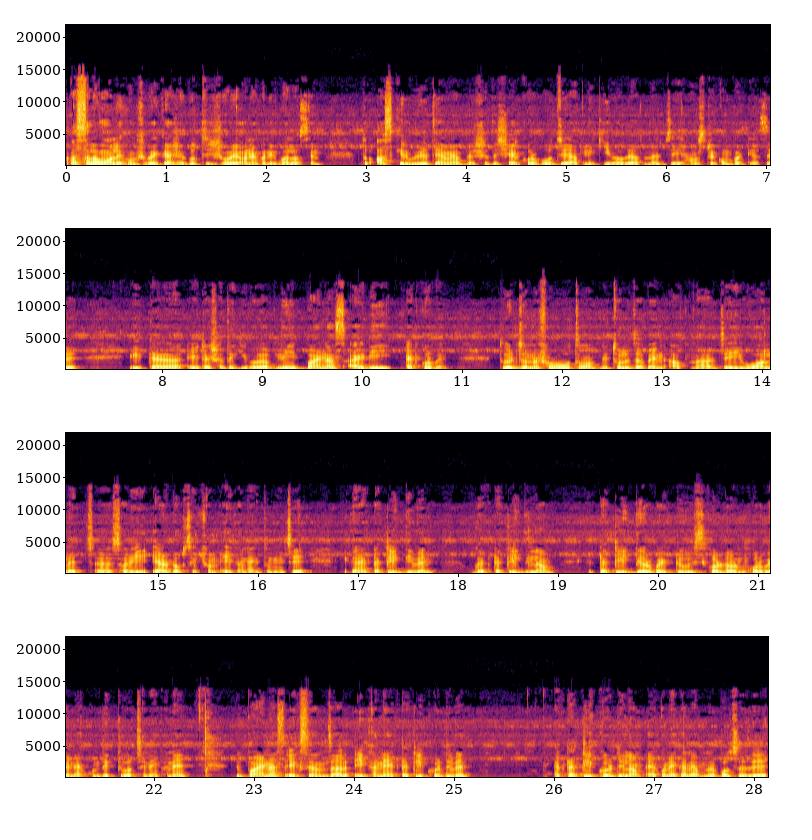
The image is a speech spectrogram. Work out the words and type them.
আসসালামু আলাইকুম সবাইকে, আশা করছি সবাই অনেক অনেক ভালো আছেন। তো আজকের ভিডিওতে আমি আপনার সাথে শেয়ার করব যে আপনি কীভাবে আপনার যে হাউসটার কোম্পানিটি আছে, এইটা, এইটার সাথে কীভাবে আপনি বাইনাস আইডি অ্যাড করবেন। তো এর জন্য সর্বপ্রথম আপনি চলে যাবেন আপনার যেই ওয়ালেট সরি এয়ারড্রপ সেকশন এখানে একদম নিচে। এখানে একটা ক্লিক দিবেন, ওকে একটা ক্লিক দিলাম। একটা ক্লিক দেওয়ার পর একটু স্কল ডাউন করবেন, এখন দেখতে পাচ্ছেন এখানে যে বাইনাস এক্সচেঞ্জার এখানে একটা ক্লিক করে দিবেন। একটা ক্লিক করে দিলাম। এখন এখানে আপনার বলছে যে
